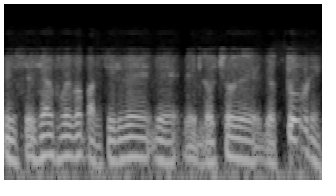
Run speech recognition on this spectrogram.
el cese al fuego a partir de, de- del 8 de, de octubre.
